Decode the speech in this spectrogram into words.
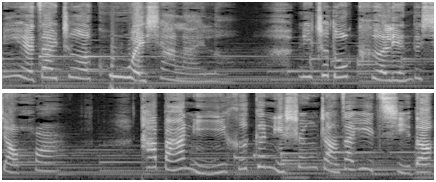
你也在这枯萎下来了，你这朵可怜的小花。他把你和跟你生长在一起的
